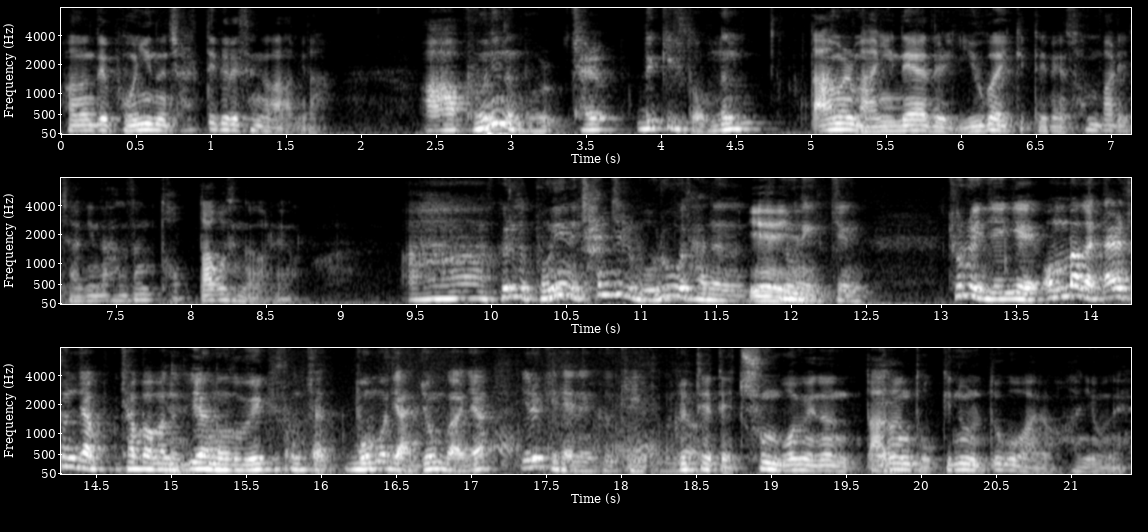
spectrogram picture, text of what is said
하는데 본인은 절대 그렇게 생각 안 합니다. 아, 본인은 뭘 잘 느낄 수 없는 땀을 많이 내야 될 이유가 있기 때문에 손발이 자기는 항상 덥다고 생각을 해요. 아, 그래서 본인은 찬지를 모르고 사는 예, 수족냉증. 주로 이제 이게 엄마가 딸 손 잡, 잡아봤는데, 야, 너도 왜 이렇게 손차, 몸 어디 안 좋은 거 아니야? 이렇게 되는 그 케이스군요. 그때 대충 보면은 다른 도끼 눈을 뜨고 와요 한의원에.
